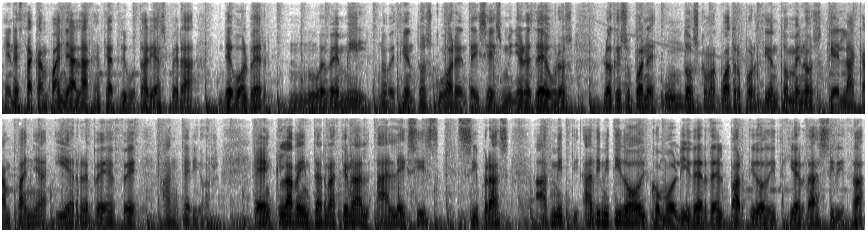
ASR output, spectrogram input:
En esta campaña la agencia tributaria espera devolver 9.946 millones de euros, lo que supone un 2,4% menos que la campaña IRPF anterior. En clave internacional, Alexis Tsipras ha, dimitido hoy como líder del partido de izquierda Siriza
